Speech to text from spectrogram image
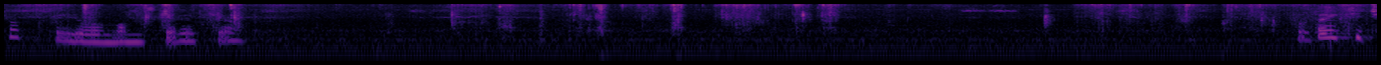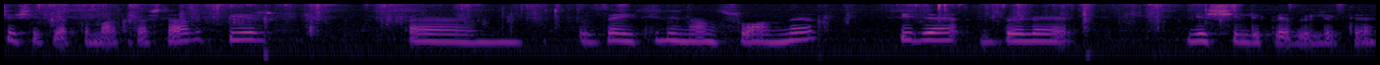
Çok güzel yoğurmamız gerekiyor. Burada iki çeşit yaptım arkadaşlar. Bir e, zeytininden soğanlı bir de böyle yeşillikle birlikte.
